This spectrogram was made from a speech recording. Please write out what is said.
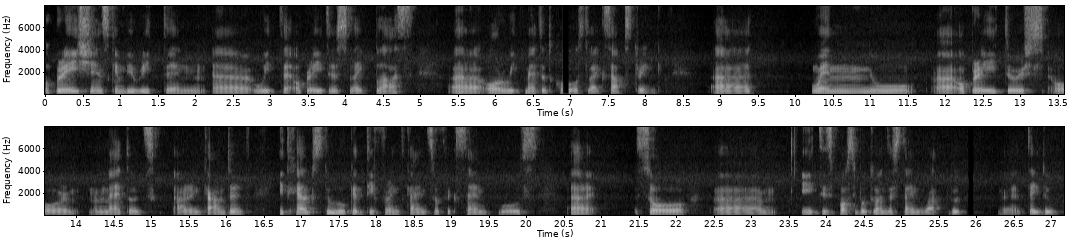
Operations can be written uh, with operators like plus uh, or with method calls like substring. Uh, when new uh, operators or methods are encountered, it helps to look at different kinds of examples uh, so um, it is possible to understand what do, uh, they do.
